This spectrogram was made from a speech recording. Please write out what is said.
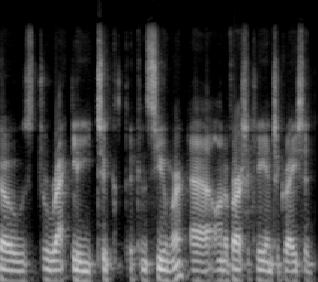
goes directly to the consumer uh, on a vertically integrated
